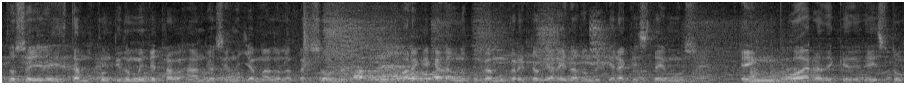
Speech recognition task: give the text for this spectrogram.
Entonces estamos continuamente trabajando y haciendo un llamado a la persona para que cada uno pongamos un granito de arena donde quiera que estemos en cuadra de que estos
